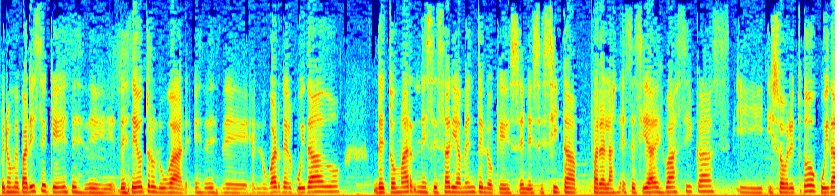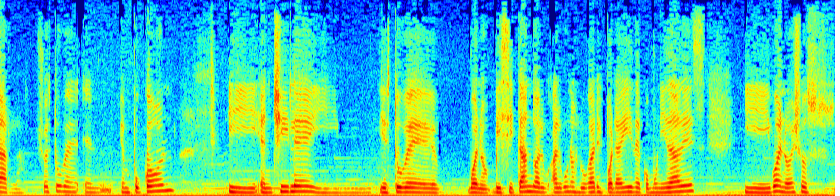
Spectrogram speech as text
pero me parece que es desde, desde otro lugar, es desde el lugar del cuidado, de tomar necesariamente lo que se necesita para las necesidades básicas y, sobre todo cuidarla. Yo estuve en, en Pucón y en Chile y, estuve bueno visitando algunos lugares por ahí de comunidades y bueno ellos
